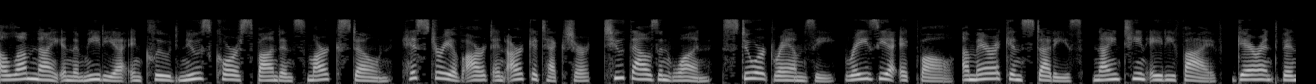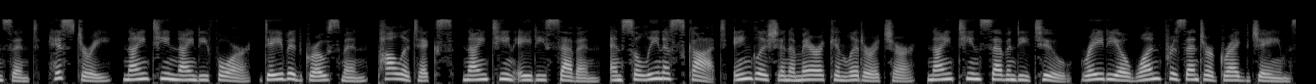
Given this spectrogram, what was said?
Alumni in the media include news correspondents Mark Stone History of Art and Architecture, 2001, Stuart Ramsay, Razia Iqbal American Studies, 1985, Geraint Vincent History, 1994, David Grossman Politics, 1987, and Selina Scott English and American Literature, 1972, Radio 1 presenter Greg James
